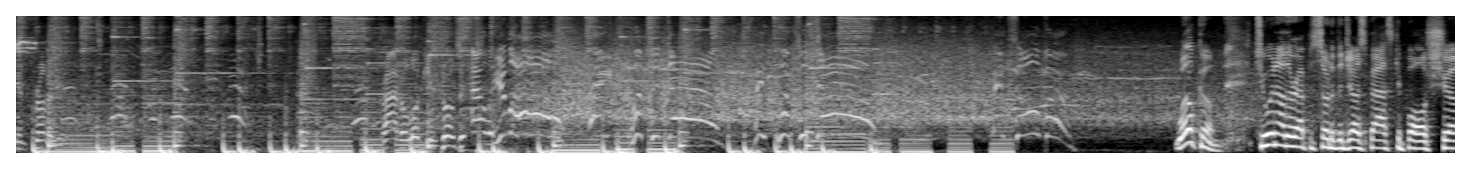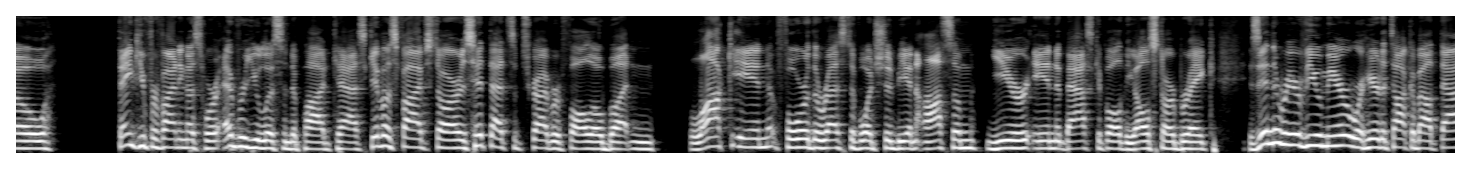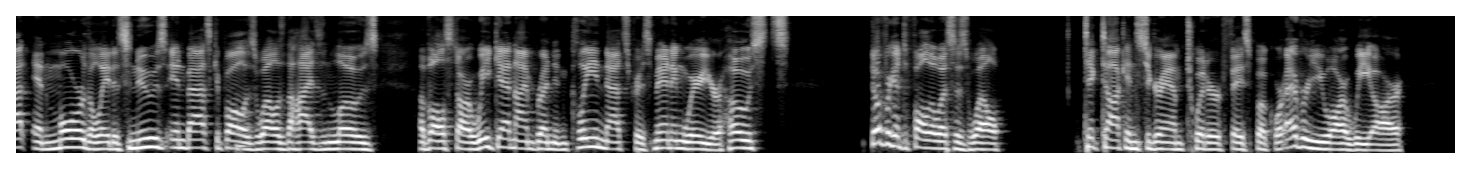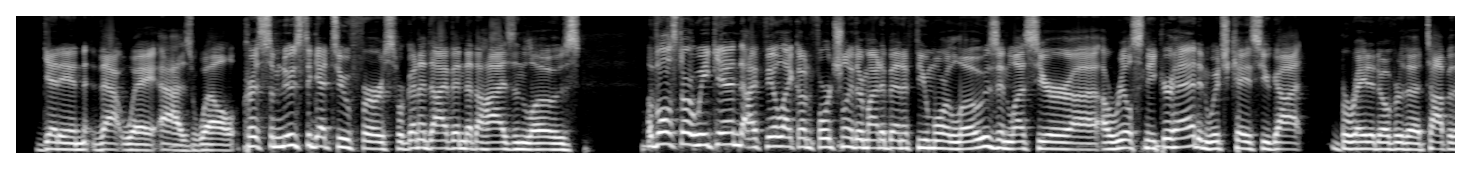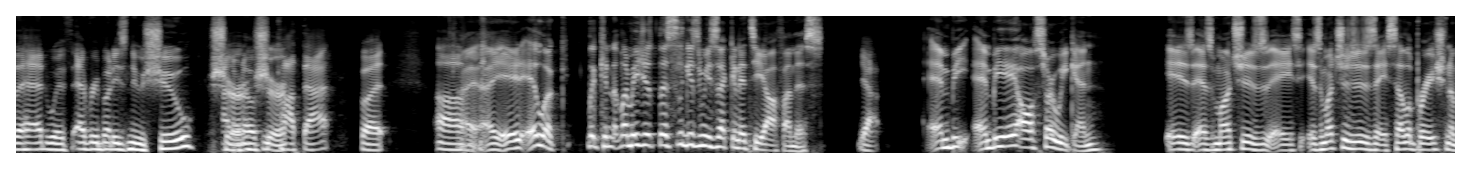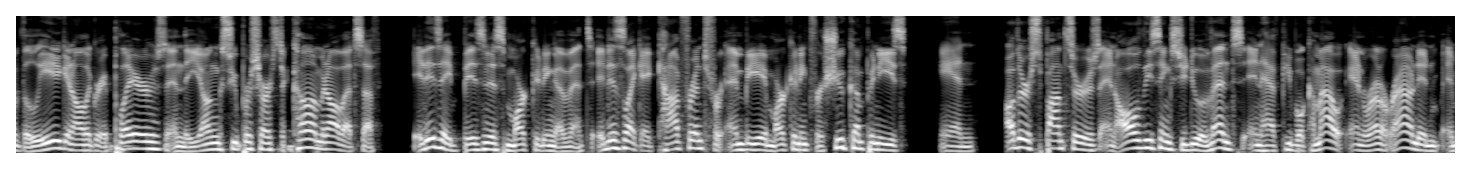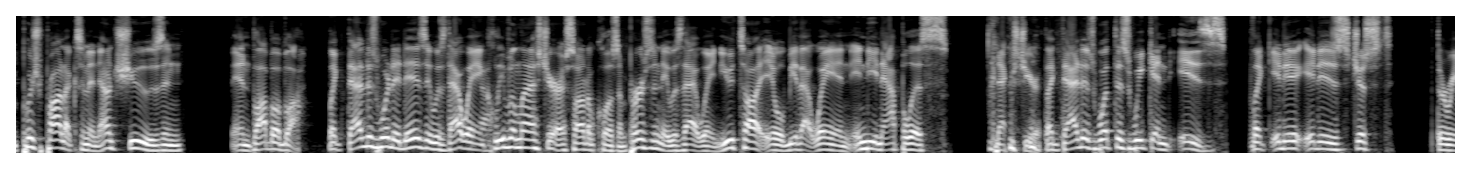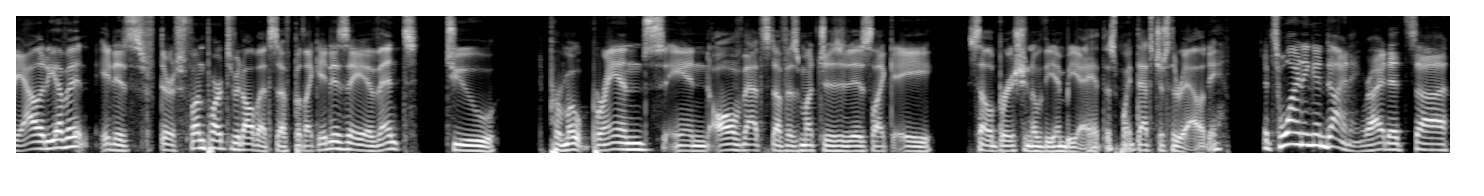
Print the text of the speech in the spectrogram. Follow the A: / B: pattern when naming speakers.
A: in front of you. Looking, throws it alley. Oh!
B: Welcome to another episode of the Just Basketball Show. Thank you for finding us wherever you listen to podcasts. Give us five stars, hit that subscriber follow button, lock in for the rest of what should be an awesome year in basketball. The All Star break is in the rearview mirror. We're here to talk about that and more, the latest news in basketball, as well as the highs and lows of All Star weekend. I'm Brendon Kleen. That's Chris Manning. We're your hosts. Don't forget to follow us as well TikTok, Instagram, Twitter, Facebook, wherever you are, we are. Get in that way as well. Chris, some news to get to first. We're going to dive into the highs and lows of All Star Weekend. I feel like, unfortunately, there might have been a few more lows, unless you're uh, a real sneakerhead, in which case you got berated over the top of the head with everybody's new shoe.
C: Sure,
B: I don't know if
C: sure.
B: you caught that, but um,
C: I, I it, look, look. Can, let me just. This gives me a second to tee off on this.
B: yeah,
C: NBA, NBA All Star Weekend is as much as a as much as it is a celebration of the league and all the great players and the young superstars to come and all that stuff. It is a business marketing event. It is like a conference for NBA marketing for shoe companies and other sponsors and all of these things to do events and have people come out and run around and, and push products and announce shoes and and blah blah blah. Like that is what it is. It was that way in
B: Yeah.
C: Cleveland last year. I saw it up close in person. It was that way in Utah. It will be that way in Indianapolis next year. like that is what this weekend is. Like it it is just the reality of it. It is there's fun parts of it, all that stuff, but like it is a event to promote brands and all of that stuff as much as it is like a celebration of the NBA at this point. That's just the reality.
B: it's wining and dining, right? It's uh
